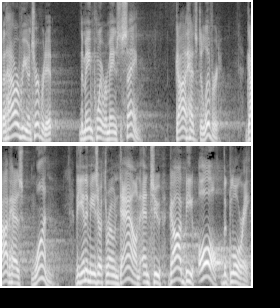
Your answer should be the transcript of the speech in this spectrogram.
But however you interpret it, the main point remains the same God has delivered, God has won. The enemies are thrown down, and to God be all the glory.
